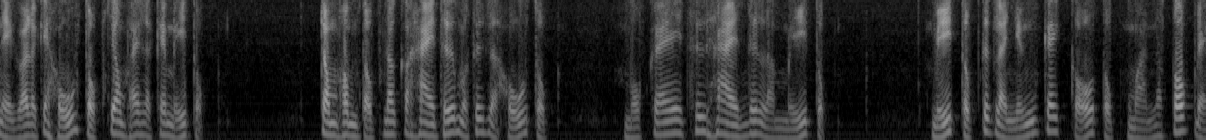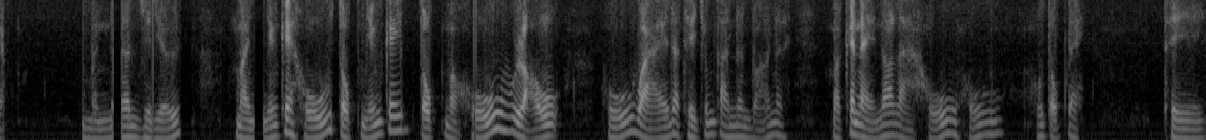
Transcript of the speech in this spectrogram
này gọi là cái hữu tục chứ không phải là cái mỹ tục. Trong phong tục nó có hai thứ, một thứ là hữu tục một cái thứ hai tức là mỹ tục. Mỹ tục tức là những cái cổ tục mà nó tốt đẹp. Mình nên gìn giữ. Mà những cái hủ tục những cái tục mà hủ lộ hủ bại đó thì chúng ta nên bỏ nó mà cái này nó là hủ hủ hủ tục đây. Thì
